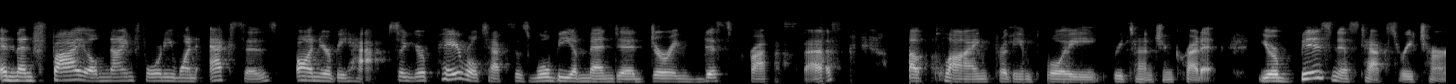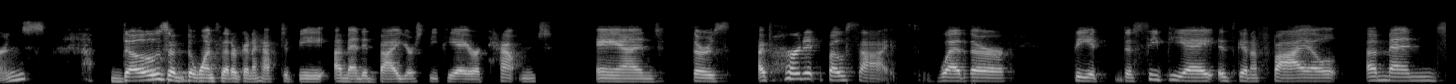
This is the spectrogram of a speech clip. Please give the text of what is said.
and then file 941Xs on your behalf. So your payroll taxes will be amended during this process applying for the employee retention credit. Your business tax returns Those are the ones that are going to have to be amended by your CPA or accountant. And there's, I've heard it both sides, whether the, the CPA is going to file, amend,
